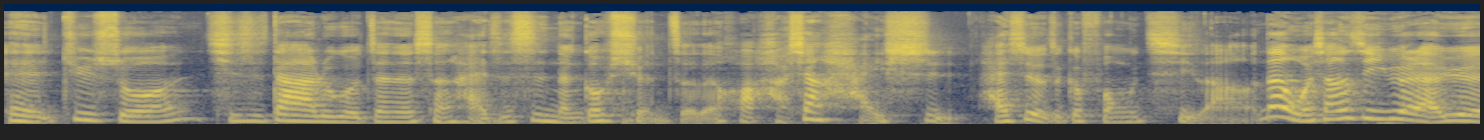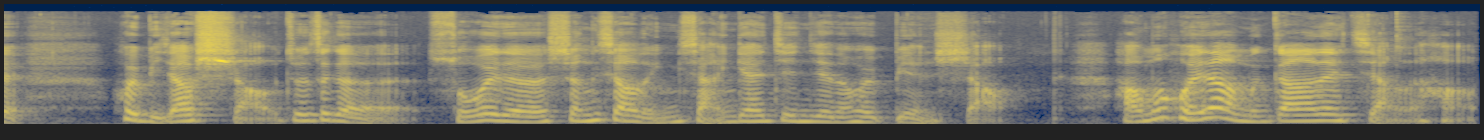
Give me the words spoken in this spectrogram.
诶，据说其实大家如果真的生孩子是能够选择的话，好像还是还是有这个风气啦。但我相信越来越会比较少，就这个所谓的生肖的影响，应该渐渐的会变少。好，我们回到我们刚刚在讲了哈。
